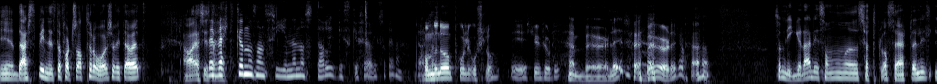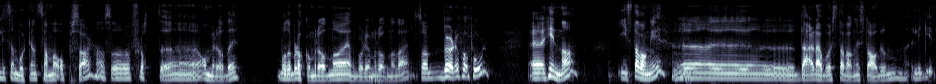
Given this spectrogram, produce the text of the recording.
i Der spinnes det fortsatt tråder, så vidt jeg vet. Ja, jeg Det det er vekker noen sånne fine, nostalgiske følelser i det. Kom det noe pol i Oslo i 2014? Bøler. Bøler, ja. Som ligger der litt sånn søtt plassert, litt, litt sånn bort til den samme Oppsal. Altså flotte eh, områder. Både blokkområdene og eneboligområdene der. Så Bøler får pol. Eh, Hinna i Stavanger. Mm. der der hvor Stavanger stadion ligger.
